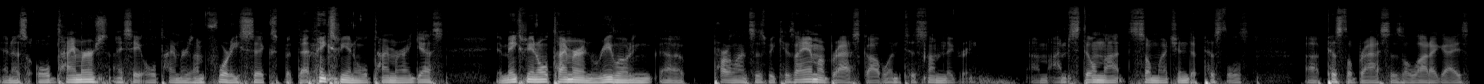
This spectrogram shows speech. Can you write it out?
And us old timers, I say old timers, I'm 46, but that makes me an old timer, I guess. It makes me an old timer in reloading uh, parlances because I am a brass goblin to some degree. Um, I'm still not so much into pistols, uh, pistol brass as a lot of guys.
